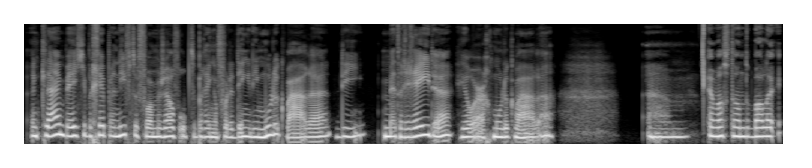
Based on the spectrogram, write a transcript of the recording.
een klein beetje begrip en liefde voor mezelf op te brengen voor de dingen die moeilijk waren, die met reden heel erg moeilijk waren. Ehm, En was dan de ballen,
